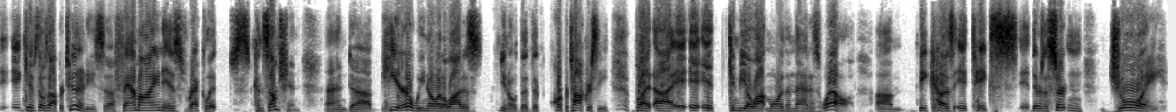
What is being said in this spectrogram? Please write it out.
it gives those opportunities. Uh, famine is reckless consumption, and uh, here we know it a lot as you know the the corporatocracy, but uh, it, it, can be a lot more than that as well, um, because it takes it, there's a certain joy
